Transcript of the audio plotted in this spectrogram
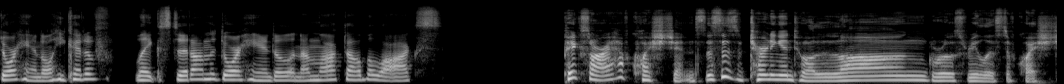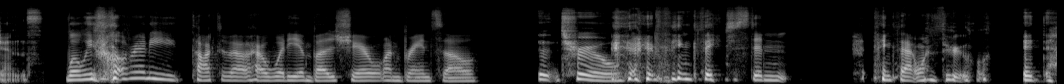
door handle. He could have like stood on the door handle and unlocked all the locks. Pixar, I have questions. This is turning into a long grocery list of questions. Well, we've already talked about how Woody and Buzz share one brain cell. Uh, true. I think they just didn't think that one through. it.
